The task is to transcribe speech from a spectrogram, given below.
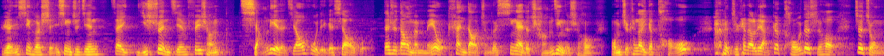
人性和神性之间在一瞬间非常强烈的交互的一个效果。但是当我们没有看到整个性爱的场景的时候，我们只看到一个头，只看到两个头的时候，这种。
